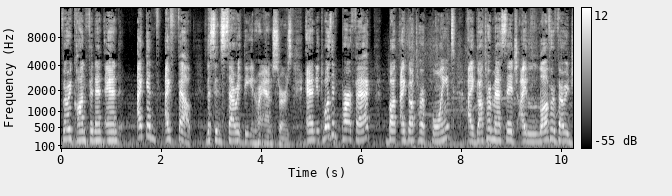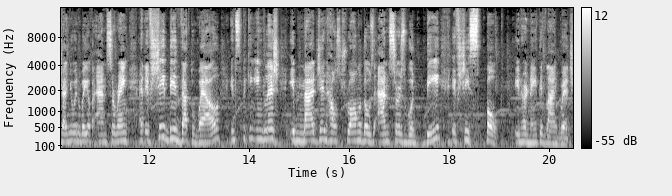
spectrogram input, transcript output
very confident, and I can I felt the sincerity in her answers. And it wasn't perfect, but I got her point. I got her message. I love her very genuine way of answering. And if she did that well in speaking English, imagine how strong those answers would be if she spoke in her native language,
